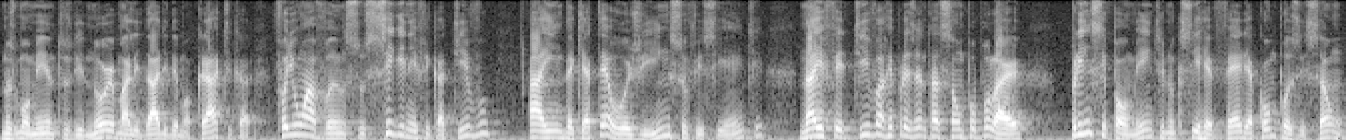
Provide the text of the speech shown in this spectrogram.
nos momentos de normalidade democrática foi um avanço significativo ainda que até hoje insuficiente, na efetiva representação popular, principalmente no que se refere à composição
